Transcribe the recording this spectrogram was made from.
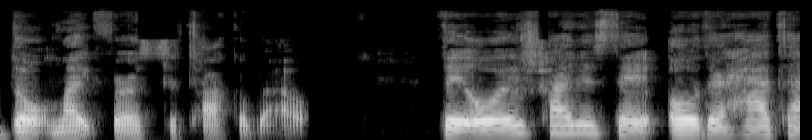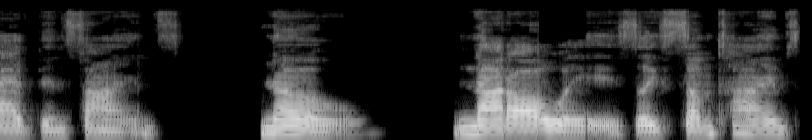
don't like for us to talk about. They always try to say, oh, there had to have been signs. No, not always. Like sometimes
